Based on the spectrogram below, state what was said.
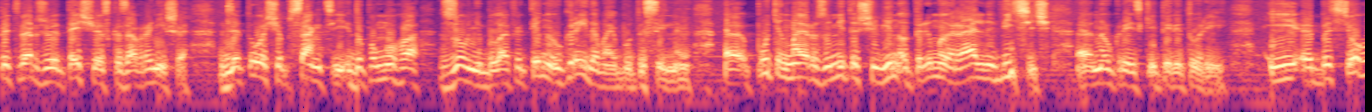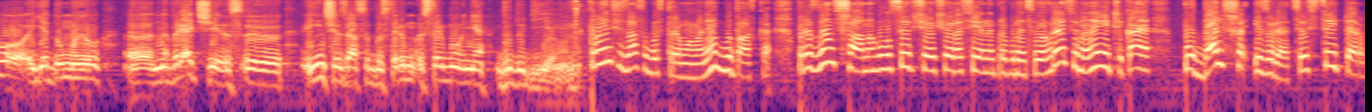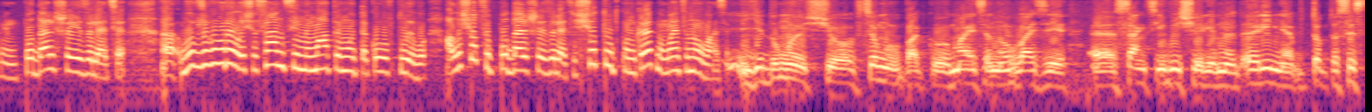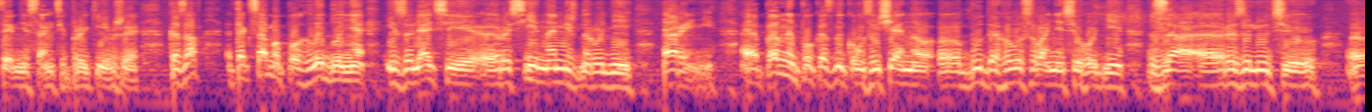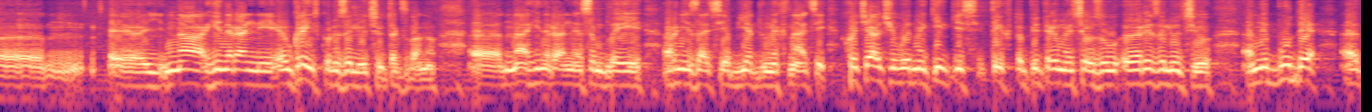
підтверджує, те, що я сказав раніше. Для того, щоб санкції і допомога ззовні була ефективною, Україна має бути сильною. Путін має розуміти, що він отримує реальну відсіч на українській території. І без цього, я думаю, навряд чи інші засоби стрим- стримування будуть дієвими. Про інші засоби стримування. От, будь ласка, президент США наголосив, що якщо Росія не припинить свою агресію, на неї чекає подальша ізоляція. Ось цей термін подальша ізоляція. Е, Ви вже говорили, що санкції не матимуть такого впливу. Але що це подальша ізоляція? Що тут конкретно мається на увазі? Я думаю, що в цьому випадку мається на увазі е, санкції вищого рівня, рівня, тобто системні санкції, про які я вже казав, так само поглиблення ізоляції е, Росії на міжнародній арені. Е, Певним показником, звичайно, е, буде голосування сьогодні за е, резолюцію на генеральній українську резолюцію, так звану на Генеральній асамблеї Організації Об'єднаних Націй. Хоча очевидно, кількість тих, хто підтримує цю резолюцію, не буде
